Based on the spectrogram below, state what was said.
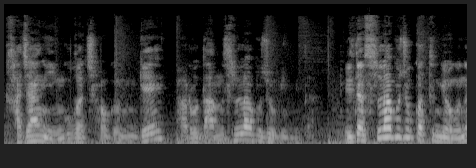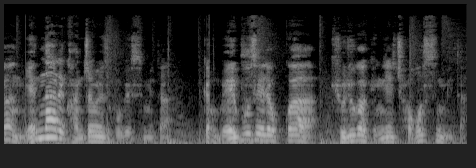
가장 인구가 적은 게 바로 남슬라브족입니다. 일단 슬라브족 같은 경우는 옛날의 관점에서 보겠습니다. 그러니까 외부 세력과 교류가 굉장히 적었습니다.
